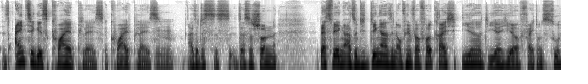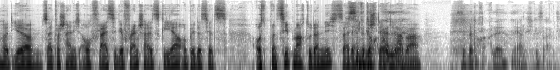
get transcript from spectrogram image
das einzige ist Quiet Place, A Quiet Place. Mhm. Also das ist, das ist schon. Deswegen, also die Dinger sind auf jeden Fall erfolgreich. Ihr, die ihr hier vielleicht uns zuhört, ihr seid wahrscheinlich auch fleißige Franchise-Geher. Ob ihr das jetzt aus Prinzip macht oder nicht, sei dahingestellt, aber. Sind wir doch alle, ehrlich gesagt.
